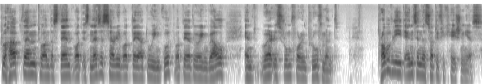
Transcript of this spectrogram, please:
to help them to understand what is necessary, what they are doing good, what they are doing well, and where is room for improvement. Probably it ends in a certification, yes.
